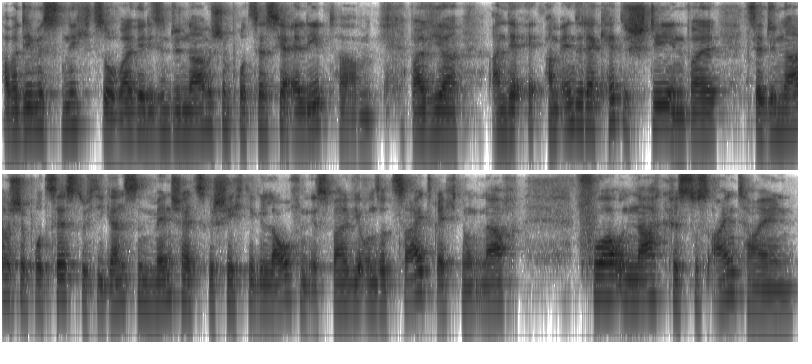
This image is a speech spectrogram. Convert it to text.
Aber dem ist nicht so, weil wir diesen dynamischen Prozess ja erlebt haben, weil wir an der, am Ende der Kette stehen, weil der dynamische Prozess durch die ganze Menschheitsgeschichte gelaufen ist, weil wir unsere Zeitrechnung nach vor und nach Christus einteilen.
